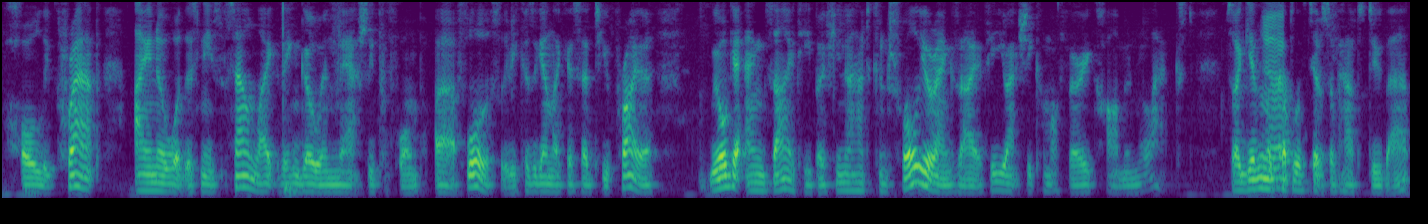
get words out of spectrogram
holy crap, I know what this needs to sound like. They can go in and actually perform uh, flawlessly. Because again, like I said to you prior, we all get anxiety, but if you know how to control your anxiety, you actually come off very calm and relaxed. So I give them yeah. a couple of tips of how to do that.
